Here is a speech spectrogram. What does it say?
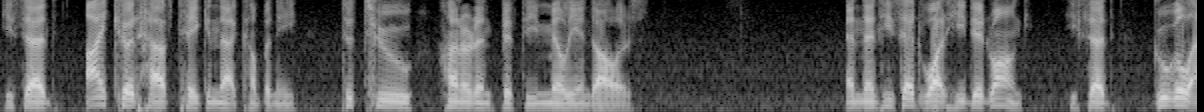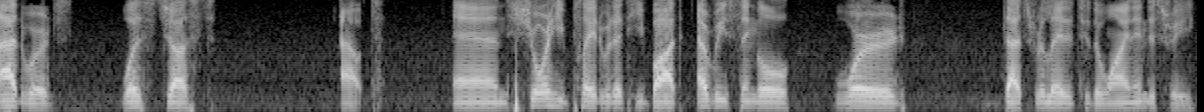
he said, "I could have taken that company to two $150 million. And then he said what he did wrong. He said Google AdWords was just out. And sure, he played with it. He bought every single word that's related to the wine industry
